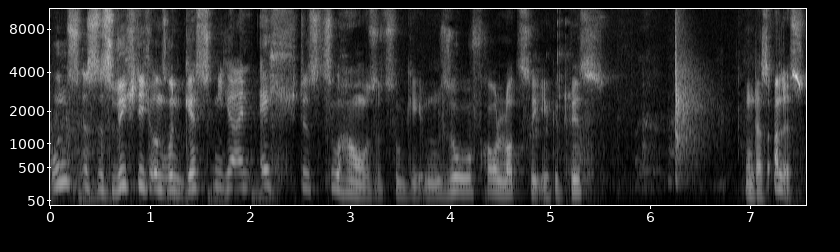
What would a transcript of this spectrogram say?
Uns ist es wichtig, unseren Gästen hier ein echtes Zuhause zu geben. So, Frau Lotze, ihr Gebiss. Und das alles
